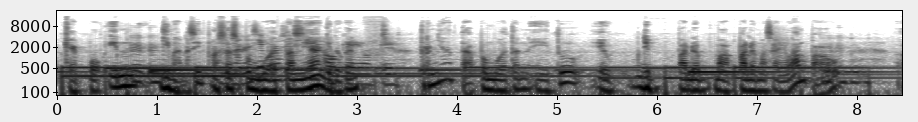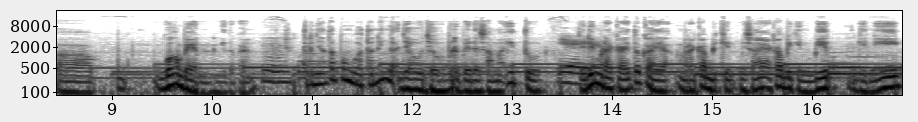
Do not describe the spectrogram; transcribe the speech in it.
kepoin gimana sih proses Gimana sih pembuatannya prosesnya? gitu kan oke. ternyata pembuatan itu ya di pada pada masa yang lampau gue ngeband gitu kan Mhm. ternyata pembuatannya nggak jauh-jauh berbeda sama itu Iya, jadi iya. mereka itu kayak mereka bikin misalnya Eka bikin beat gini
